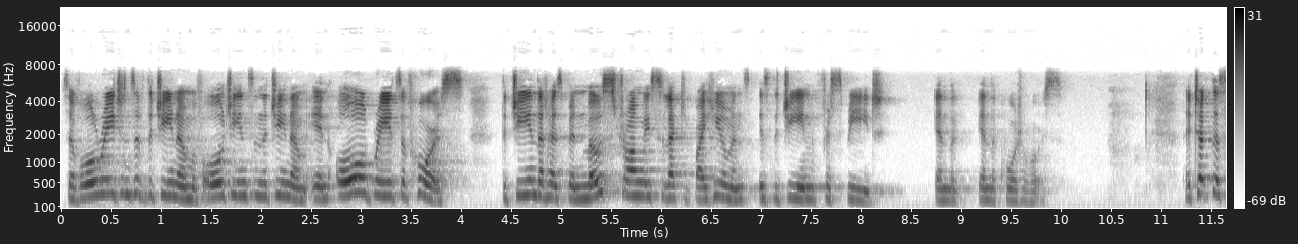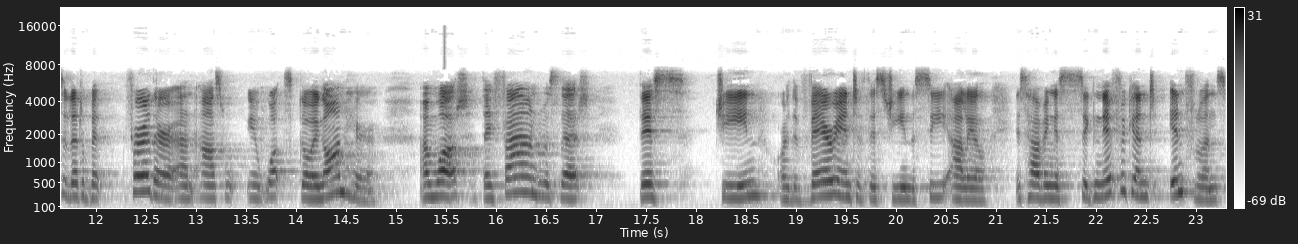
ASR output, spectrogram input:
So, of all regions of the genome, of all genes in the genome, in all breeds of horse, the gene that has been most strongly selected by humans is the gene for speed in the, in the quarter horse. They took this a little bit further and asked you know, what's going on here. And what they found was that this gene, or the variant of this gene, the C allele, is having a significant influence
